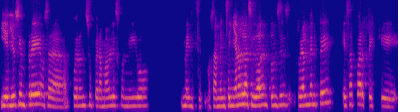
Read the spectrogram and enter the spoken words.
ellos siempre, o sea, fueron súper amables conmigo, me, o sea, me enseñaron la ciudad, entonces realmente esa parte que,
